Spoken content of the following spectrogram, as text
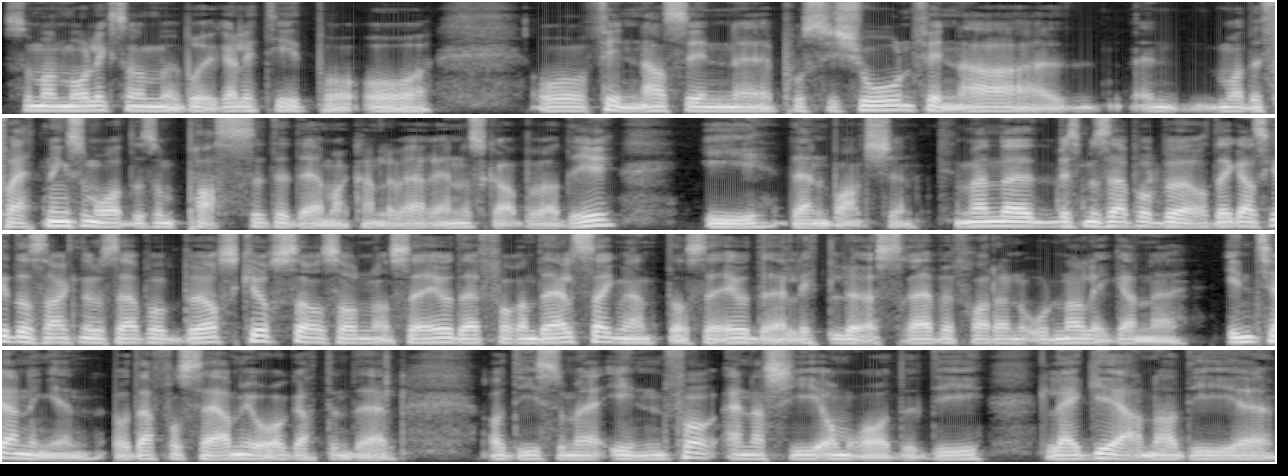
Så man må liksom bruke litt tid på å, å finne sin posisjon, finne en måte, forretningsområde som passer til det man kan levere inn og skape verdi i den bransjen. Men eh, hvis vi ser på bør, det er ganske interessant når du ser på børskurser og sånn, så er jo det for en del segmenter så er jo det litt løsrevet fra den underliggende inntjeningen. og Derfor ser vi jo òg at en del av de som er innenfor energiområdet, de legger gjerne de eh,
